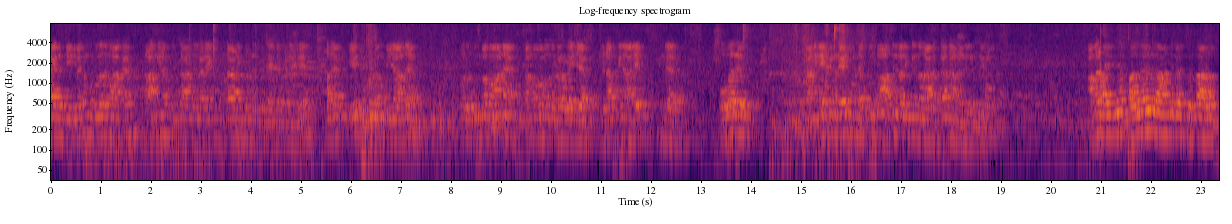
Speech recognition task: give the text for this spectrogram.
இரண்டாயிரத்தி இருபது முழுவதுமாக ஆங்கில புத்தாண்டுகளை கொண்டாடி கொண்டிருக்கின்ற இந்த வேளையிலே அதை ஏற்றுக்கொள்ள முடியாத ஒரு துன்பமான சம்பவம் அவர்களுடைய இழப்பினாலே இந்த ஒவ்வொரு நான் நினைக்கின்றேன் இந்த புது ஆசீர்வதிக்கின்றதாகத்தான் நான் நினைக்கின்றேன் அமர்ந்து பதினேழு ஆண்டுகள் சென்றாலும்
